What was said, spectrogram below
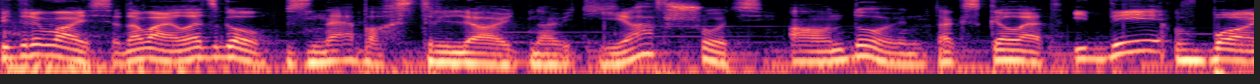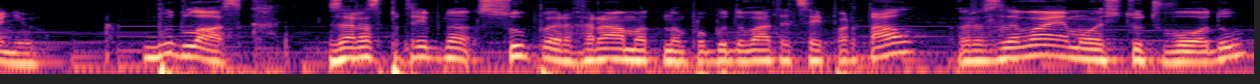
Підривайся, давай, let's go. З неба стріляють навіть. Я в шоці. А он до він. Так, скелет. Іди в баню. Будь ласка. Зараз потрібно супер грамотно побудувати цей портал. Розливаємо ось тут воду,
